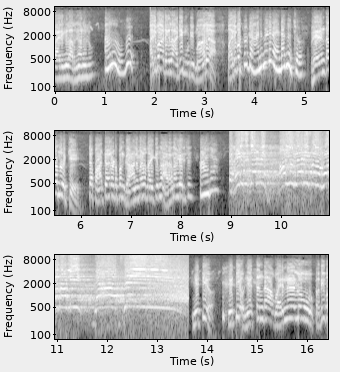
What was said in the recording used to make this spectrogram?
കാര്യങ്ങളും അറിഞ്ഞാണല്ലോ. പരിപാടികൾ അടിമുടി മാറുക. പരിപാടി ഗാനമേള വേണ്ടെന്ന് വെച്ചോ? വേണ്ടെന്ന് വെക്കേ. എന്റെ പാട്ടുകാരോടൊപ്പം ഗാനമേള നയിക്കുന്ന ആരാണെന്ന് വിചാരിച്ചു? ആരാ? ഞെട്ടിയോ? ഞെട്ടിയോ ഞെട്ടണ്ട വരുന്നേയുള്ളൂ പ്രതിഭ.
